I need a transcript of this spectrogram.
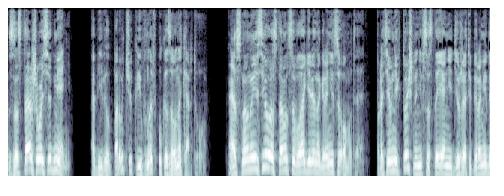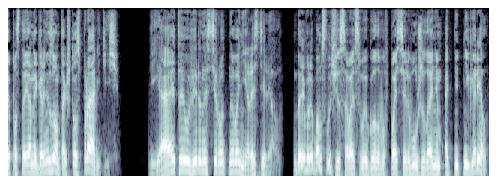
«За старшего седмень!» — объявил поручик и вновь указал на карту. «Основные силы останутся в лагере на границе омута. Противник точно не в состоянии держать у пирамиды постоянный гарнизон, так что справитесь». Я этой уверенности Ротного не разделял. Да и в любом случае совать свою голову в пасть льву желанием отнюдь не горел.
